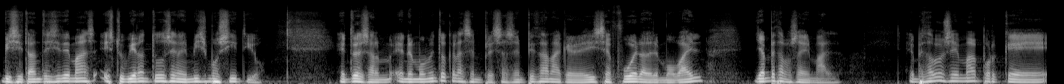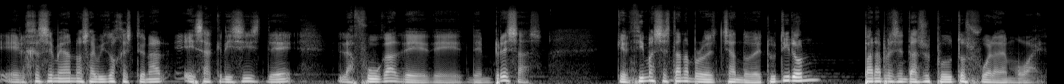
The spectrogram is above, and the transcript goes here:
visitantes y demás estuvieran todos en el mismo sitio. Entonces, en el momento que las empresas empiezan a querer irse fuera del mobile, ya empezamos a ir mal. Empezamos a ir mal porque el GSMA no ha sabido gestionar esa crisis de la fuga de, empresas, que encima se están aprovechando de tu tirón para presentar sus productos fuera del mobile.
